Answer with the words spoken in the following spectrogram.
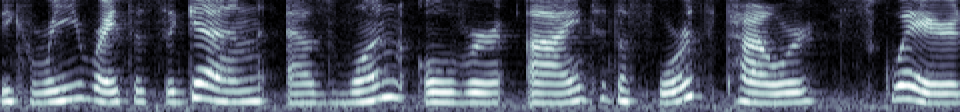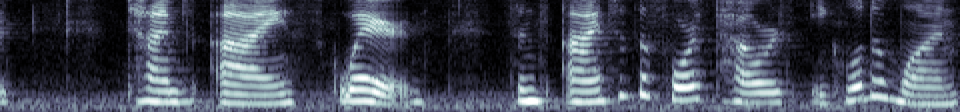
we can rewrite this again as 1 over i to the 4th power squared times i squared. Since i to the 4th power is equal to 1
